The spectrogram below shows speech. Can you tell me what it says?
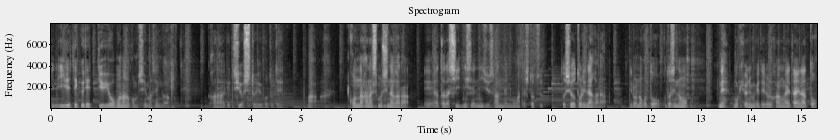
入れてくれっていう要望なのかもしれませんが唐揚げ強しということでまあこんな話もしながら、えー、新しい2023年もまた一つ年を取りながらいろんなことを今年のね、目標に向けていろいろ考えたいなと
